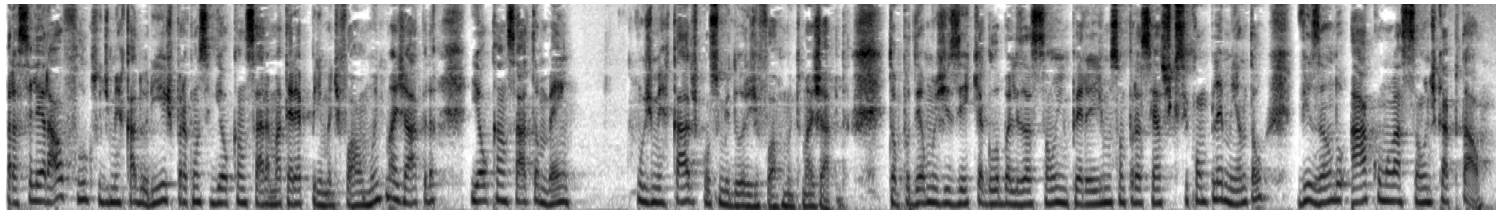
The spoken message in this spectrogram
para acelerar o fluxo de mercadorias para conseguir alcançar a matéria-prima de forma muito mais rápida e alcançar também os mercados consumidores de forma muito mais rápida. Então podemos dizer que a globalização e o imperialismo são processos que se complementam visando a acumulação de capital.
